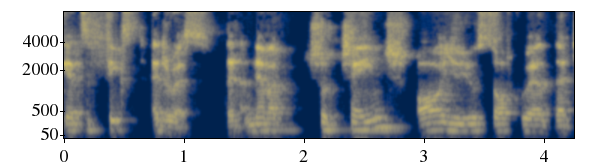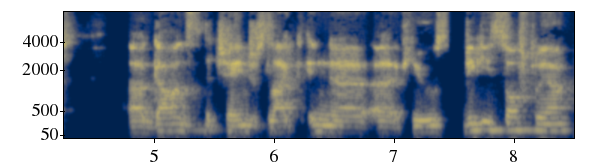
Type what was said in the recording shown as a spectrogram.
gets a fixed address that never should change, or you use software that uh, governs the changes. Like in uh, uh if you use Wiki software,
